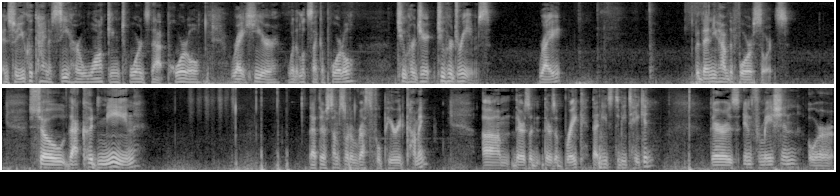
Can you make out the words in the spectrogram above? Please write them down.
And so you could kind of see her walking towards that portal right here, what it looks like a portal, to her to her dreams, right? But then you have the Four of Swords. So that could mean that there's some sort of restful period coming. Um, there's a there's a break that needs to be taken. There's information or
